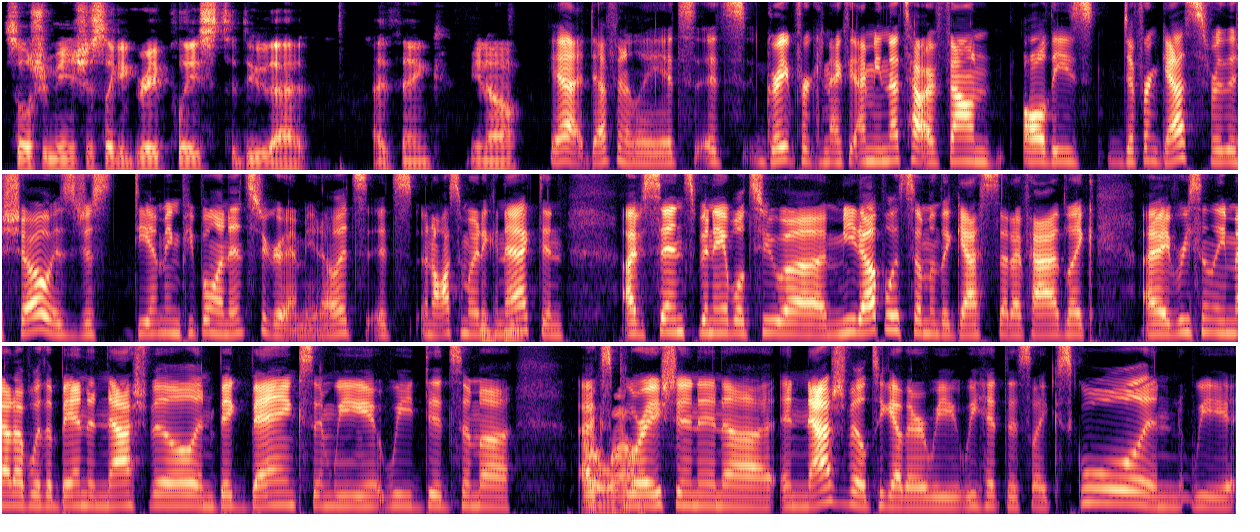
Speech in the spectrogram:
Social media is just like a great place to do that. I think you know. Yeah, definitely. It's it's great for connecting. I mean, that's how I've found all these different guests for this show is just DMing people on Instagram. You know, it's it's an awesome way to hmm connect. And I've since been able to uh, meet up with some of the guests that I've had. Like I recently met up with Abandoned Nashville and Big Banks, and we we did some uh, Oh wow. exploration in uh in Nashville together. We we hit this like school and we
